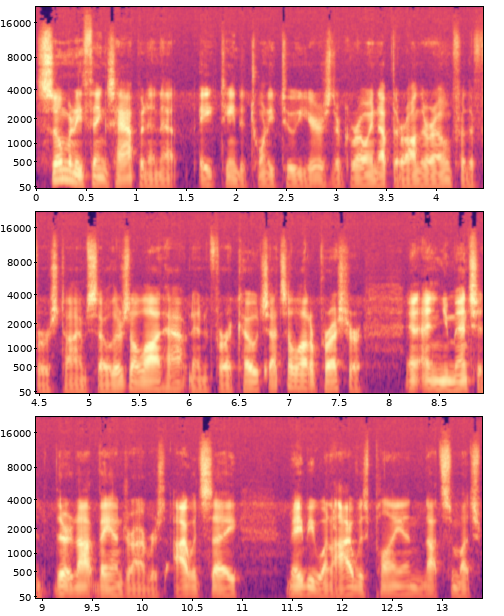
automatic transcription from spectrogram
so many things happen in that 18 to 22 years. They're growing up, they're on their own for the first time. So there's a lot happening for a coach. That's a lot of pressure. And, and you mentioned they're not van drivers. I would say maybe when I was playing, not so much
